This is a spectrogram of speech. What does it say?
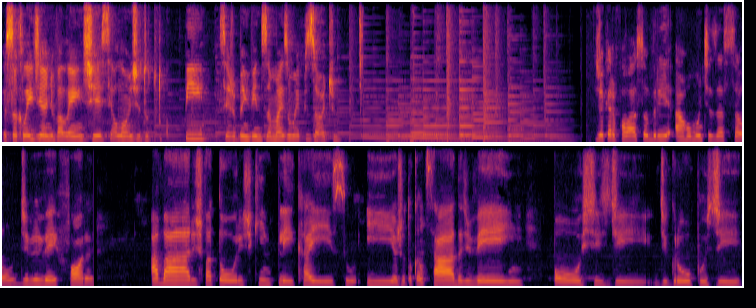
Eu sou Cleidiane Valente, esse é o Longe do Tucupi. Sejam bem-vindos a mais um episódio. Hoje eu quero falar sobre a romantização de viver fora. Há vários fatores que implica isso e eu já tô cansada de ver em posts de, de grupos de,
